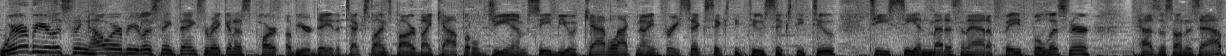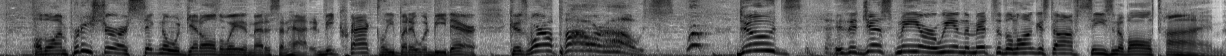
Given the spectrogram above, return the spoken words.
Wherever you're listening, however you're listening, thanks for making us part of your day. The text line's powered by Capital GMC Buick Cadillac 936-6262. TC in Medicine Hat, a faithful listener, has us on his app. Although I'm pretty sure our signal would get all the way to Medicine Hat. It'd be crackly, but it would be there because we're a powerhouse. Dudes, is it just me or are we in the midst of the longest off season of all time?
